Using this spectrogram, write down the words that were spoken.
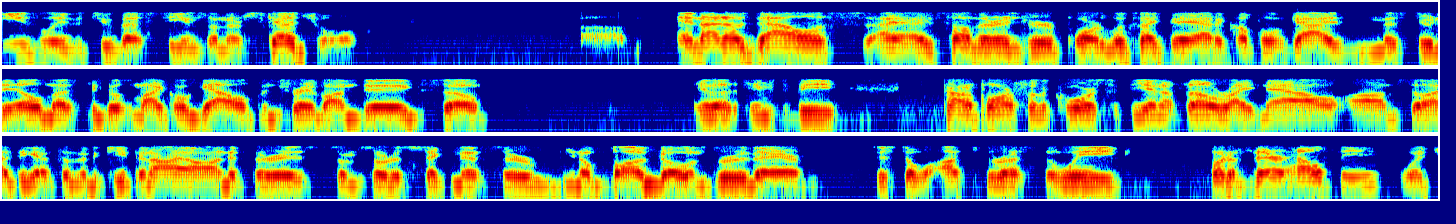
easily the two best teams on their schedule. Um, and I know Dallas, I, I saw their injury report. Looks like they had a couple of guys missed due to illness. I think it was Michael Gallup and Trevon Diggs. So, you know, that seems to be kind of par for the course with the NFL right now. Um, so I think that's something to keep an eye on if there is some sort of sickness or, you know, bug going through there just to watch the rest of the week. But if they're healthy, which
